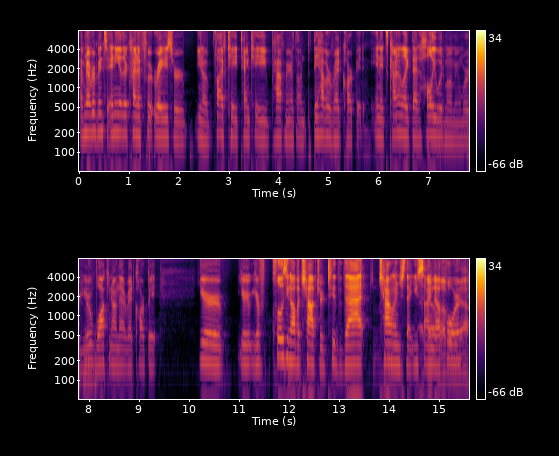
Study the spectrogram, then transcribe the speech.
I've never been to any other kind of foot race or you know 5k, 10k, half marathon, but they have a red carpet, Mm-hmm. and it's kind of like that Hollywood moment where you're walking on that red carpet, you're you're you're closing off a chapter to that mm-hmm. challenge that you signed that up level, for yeah.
